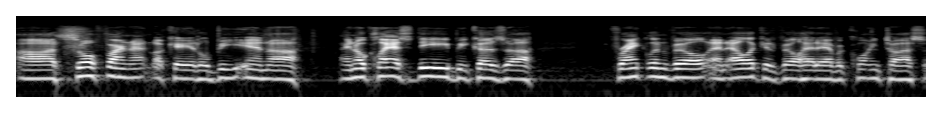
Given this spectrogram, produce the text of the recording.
Uh, so far, not okay. It'll be in. Uh, I know Class D because uh, Franklinville and Ellicottville had to have a coin toss.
